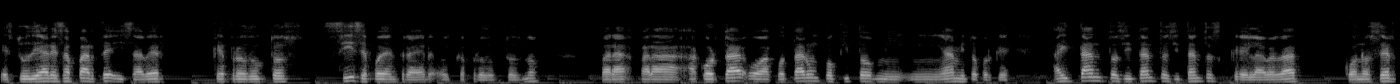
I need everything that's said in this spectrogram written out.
estudiar esa parte y saber qué productos sí se pueden traer o qué productos no. Para, para acortar o acotar un poquito mi, ámbito, porque hay tantos y tantos y tantos que la verdad conocer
